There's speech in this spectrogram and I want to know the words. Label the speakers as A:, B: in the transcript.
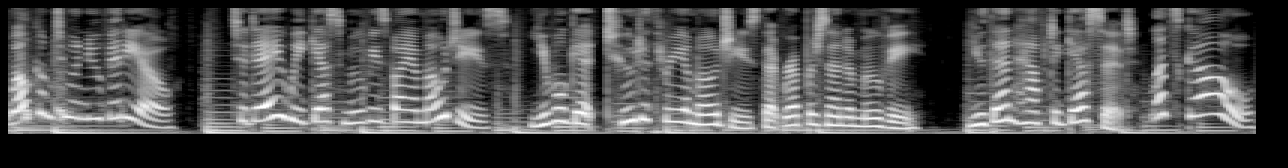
A: Welcome to a new video. Today we guess movies by emojis. You will get two to three emojis that represent a movie. You then have to guess it. Let's go!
